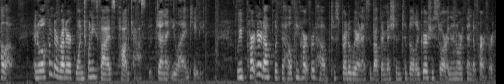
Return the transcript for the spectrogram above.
Hello, and welcome to Rhetoric 125's podcast with Jenna, Eli, and Katie. We've partnered up with the Healthy Hartford Hub to spread awareness about their mission to build a grocery store in the north end of Hartford.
